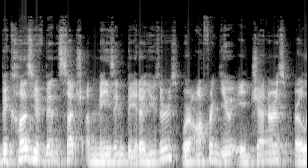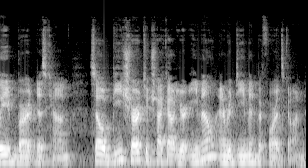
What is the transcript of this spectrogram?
Because you've been such amazing beta users, we're offering you a generous early bird discount, so be sure to check out your email and redeem it before it's gone.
